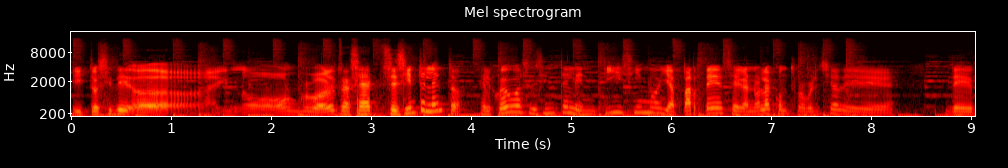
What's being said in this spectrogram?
Y tú así de... Ay, no, o sea, se siente lento. El juego se siente lentísimo y aparte se ganó la controversia de... de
